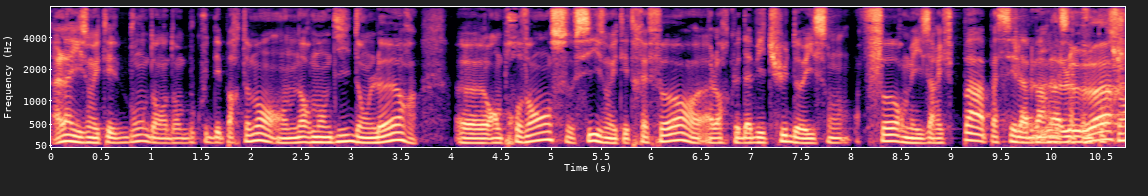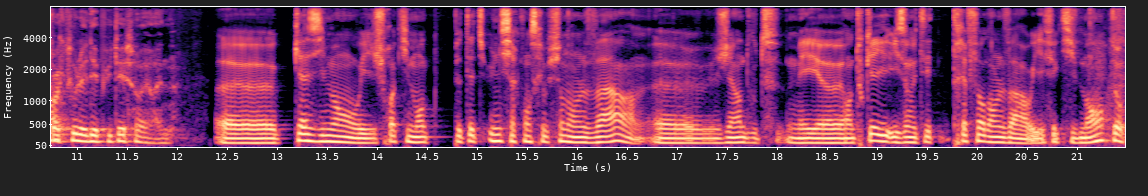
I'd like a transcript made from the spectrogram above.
Ah là, ils ont été bons dans, dans beaucoup de départements, en Normandie, dans l'Eure, euh, en Provence aussi, ils ont été très forts, alors que d'habitude ils sont forts, mais ils n'arrivent pas à passer la barre. Là, le Var, je crois que tous les députés sont RN. Euh, quasiment, oui. Je crois qu'il manque peut-être une circonscription dans le Var. Euh, J'ai un doute, mais euh, en tout cas, ils ont été très forts dans le Var, oui, effectivement. Donc,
